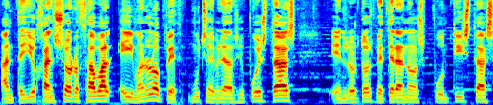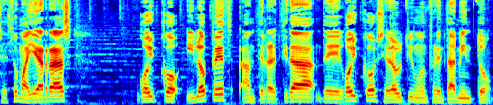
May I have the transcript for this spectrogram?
ante Johan Sorozábal e Imanol López. Muchas miradas y puestas en los dos veteranos puntistas Zumayarras. Goico y López. Ante la retirada de Goico será el último enfrentamiento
